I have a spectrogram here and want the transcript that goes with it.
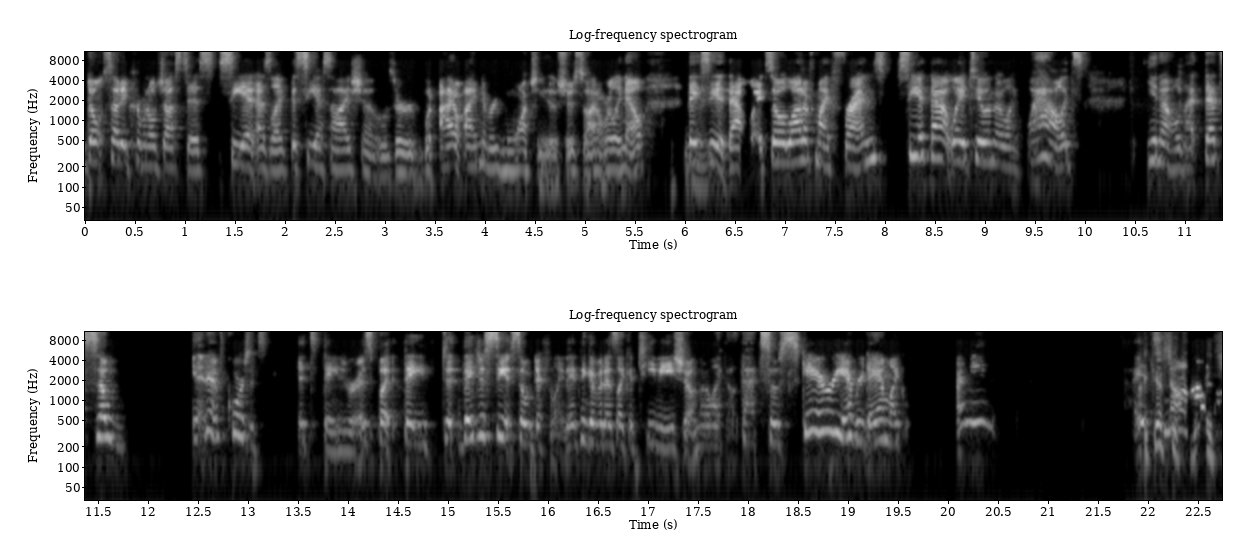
don't study criminal justice see it as like the csi shows or what i i never even watch any of those shows so i don't really know they right. see it that way so a lot of my friends see it that way too and they're like wow it's you know that that's so and of course it's it's dangerous but they they just see it so differently they think of it as like a tv show and they're like oh that's so scary every day i'm like i mean I guess it's, it's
